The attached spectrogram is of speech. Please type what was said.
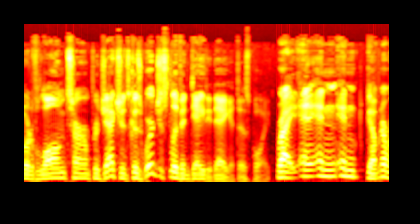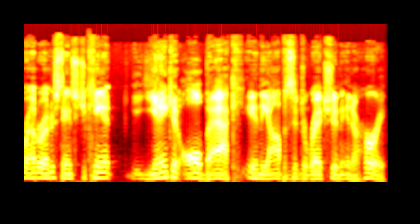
sort of long term projections because we're just living day to day at this point. Right, and, and and Governor Rauner understands that you can't yank it all back in the opposite direction in a hurry.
